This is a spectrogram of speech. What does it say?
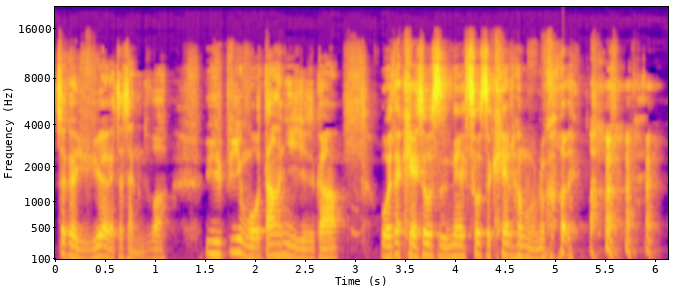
这个愉悦搿只程度啊，远比我当年就是讲我在开车时拿车子开辣马路高头。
